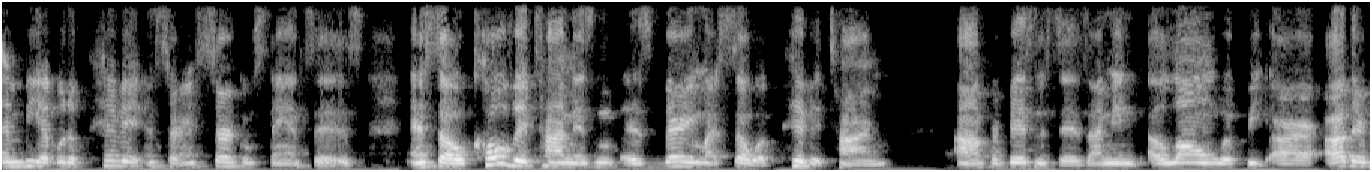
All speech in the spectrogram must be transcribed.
and be able to pivot in certain circumstances. And so COVID time is, is very much so a pivot time um, for businesses. I mean, along with the, our other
